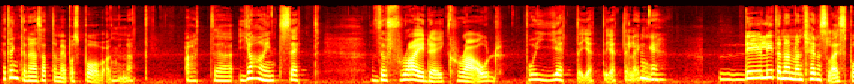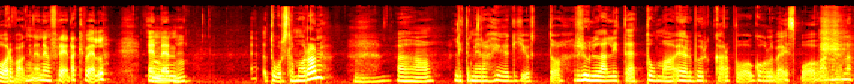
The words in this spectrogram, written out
Jag tänkte när jag satte mig på spårvagnen att, att uh, jag har inte sett The Friday Crowd på jätte, jätte, jättelänge. Mm. Det är ju lite en annan känsla i spårvagnen en fredagkväll än mm. en torsdag morgon. Mm. Uh, lite mera högljutt och rulla lite tomma ölburkar på golvet i spårvagnen.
